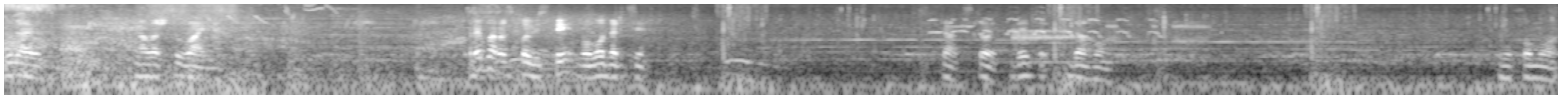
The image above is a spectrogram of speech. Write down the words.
гуляю налаштування. Треба розповісти володарці. Так, стой, де ти дагон? Мухомор.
